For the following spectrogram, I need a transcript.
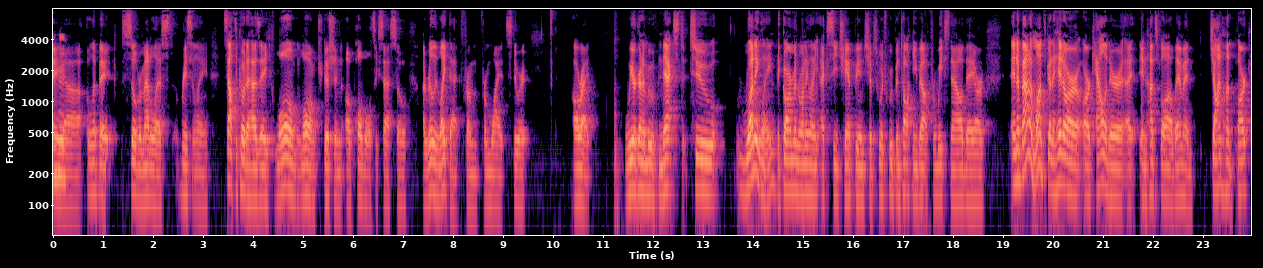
a mm-hmm. uh, Olympic silver medalist recently. South Dakota has a long, long tradition of pole vault success. So I really like that from from Wyatt Stewart. All right, we are going to move next to RunningLane, the Garmin RunningLane XC Championships, which we've been talking about for weeks now. They are in about a month going to hit our our calendar uh, in Huntsville, Alabama, and John Hunt Park.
